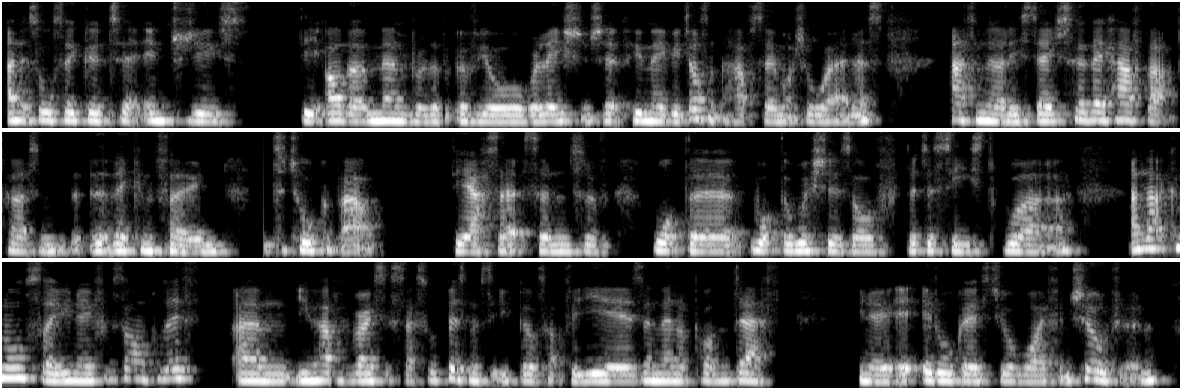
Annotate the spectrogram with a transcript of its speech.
and it's also good to introduce the other member of, the, of your relationship who maybe doesn't have so much awareness at an early stage so they have that person that they can phone to talk about the assets and sort of what the what the wishes of the deceased were. And that can also you know for example if um, you have a very successful business that you've built up for years and then upon death you know it, it all goes to your wife and children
